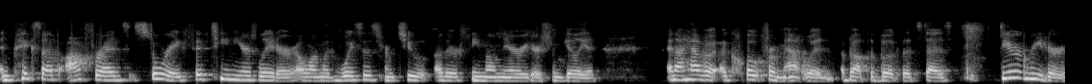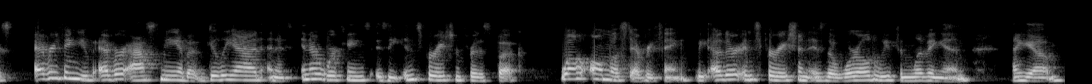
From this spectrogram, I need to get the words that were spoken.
and picks up Offred's story 15 years later, along with voices from two other female narrators from Gilead. And I have a, a quote from Atwood about the book that says Dear readers, everything you've ever asked me about Gilead and its inner workings is the inspiration for this book. Well, almost everything. The other inspiration is the world we've been living in. I um,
